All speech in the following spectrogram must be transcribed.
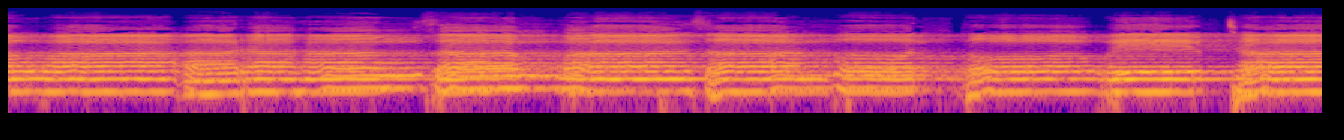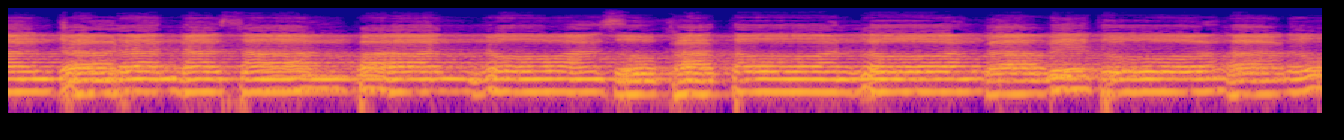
ะวาอรหังสัมมาสัมพุทโธวิชังจรณะสัมปันโนสุขโตโลกกวิทูอนุ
